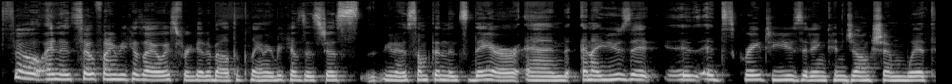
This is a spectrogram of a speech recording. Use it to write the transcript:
So, and it's so funny because I always forget about the planner because it's just, you know, something that's there. And and I use it it's great to use it in conjunction with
